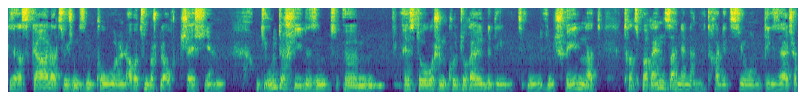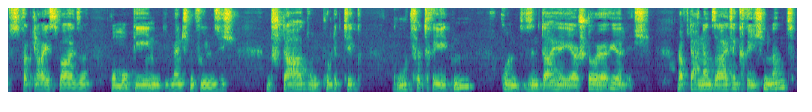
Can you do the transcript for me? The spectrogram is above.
dieser Skala, zwischen diesen Polen, aber zum Beispiel auch Tschechien. Und die Unterschiede sind ähm, historisch und kulturell bedingt. In, in Schweden hat Transparenz eine lange Tradition. Die Gesellschaft ist vergleichsweise homogen. Die Menschen fühlen sich in Staat und Politik gut vertreten und sind daher eher steuerehrlich. Und auf der anderen Seite Griechenland,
